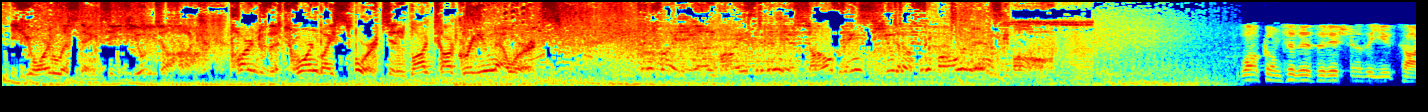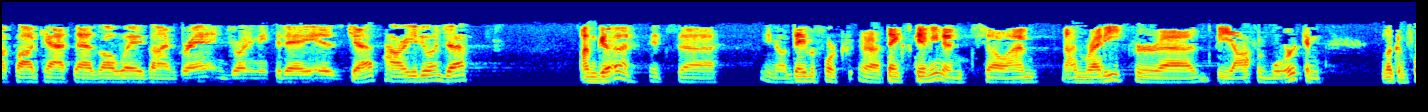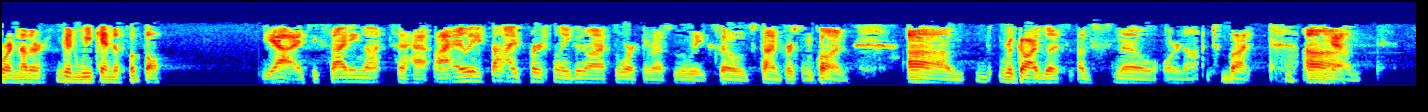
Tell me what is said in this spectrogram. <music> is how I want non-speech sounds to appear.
You're listening to U Talk, part of the Torn by Sports and Blog Talk Radio networks. Providing unbiased opinions on all things Utah football and basketball. Welcome to this edition of the U Talk podcast. As always, I'm Grant, and joining me today is Jeff. How are you doing, Jeff? I'm good. It's uh, you know day before uh, Thanksgiving, and so I'm I'm ready for uh, be off of work and looking for another good weekend of football. Yeah, it's exciting not to have. I, At least I personally do not have to work the rest of the week, so it's time for some fun, um, regardless of snow or not. But um, Yeah.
